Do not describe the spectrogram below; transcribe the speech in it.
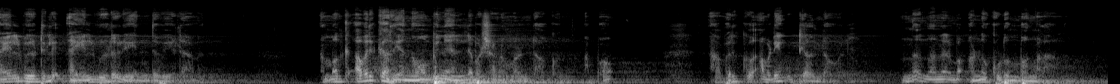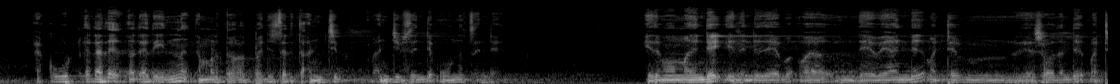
അയൽ വീട്ടിൽ അയൽ വീട് ഒരു എന്ത് വീടാണ്? നമുക്ക് അവർക്കറിയാം നോമ്പിന് നല്ല ഭക്ഷണം നമ്മൾ ഉണ്ടാക്കുന്നു. അപ്പോൾ അവർക്ക് അവിടെയും കുട്ടികളുണ്ടാവുമല്ലോ. ഇന്ന് നല്ല അണു കുടുംബങ്ങളാണ്. ആ കൂ- അതായത് അതായത് ഇന്ന് നമ്മൾ പരിസരത്ത് അഞ്ച് അഞ്ച് സെന്റ് മൂന്ന് സെന്റ് ഇത് മുഹമ്മദിന്റെ ഇതിന്റെ ദേവ ദേവയാന്റെ മറ്റേ യശോദന്റെ മറ്റേ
